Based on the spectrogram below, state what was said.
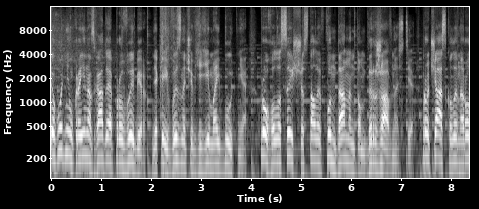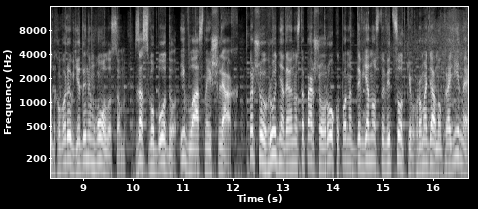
Сьогодні Україна згадує про вибір, який визначив її майбутнє, про голоси, що стали фундаментом державності, про час, коли народ говорив єдиним голосом за свободу і власний шлях. 1 грудня 91-го року понад 90% громадян України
